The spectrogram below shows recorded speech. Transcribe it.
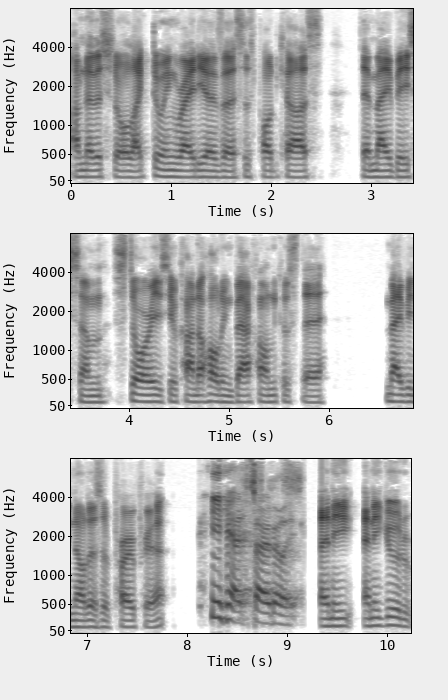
I'm never sure. Like doing radio versus podcast, there may be some stories you're kind of holding back on because they're maybe not as appropriate. Yeah, totally. Any any good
